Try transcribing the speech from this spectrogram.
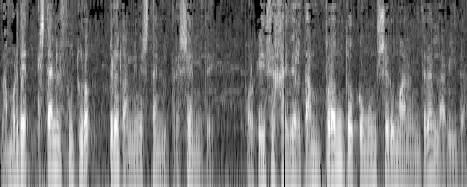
la muerte está en el futuro, pero también está en el presente. Porque dice Heidegger, tan pronto como un ser humano entra en la vida,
